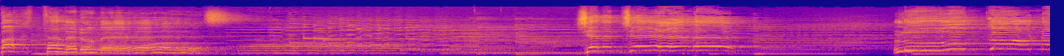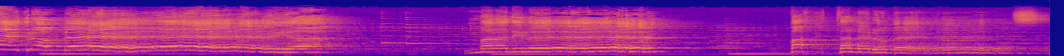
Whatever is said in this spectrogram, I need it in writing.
Baktalero mesa. Gelem gele Lungo negro meia Mala dile Baktalero mesa.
